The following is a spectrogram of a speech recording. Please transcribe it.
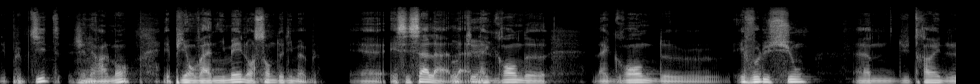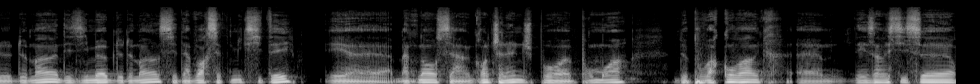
des plus petites généralement, et puis on va animer l'ensemble de l'immeuble. Et, euh, et c'est ça la, la- la grande, la grande euh, évolution euh, du travail de demain, des immeubles de demain, c'est d'avoir cette mixité. Et euh, maintenant, c'est un grand challenge pour euh, pour moi de pouvoir convaincre euh, les investisseurs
